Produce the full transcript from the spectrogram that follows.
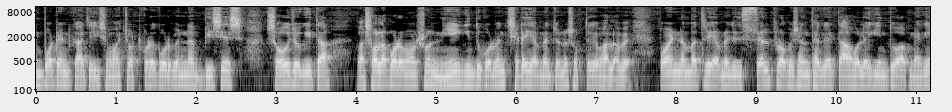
ইম্পর্ট্যান্ট কাজ এই সময় চট করে করবেন না। বিশেষ সহযোগিতা বা সলা পরামর্শ নিয়েই কিন্তু করবেন, সেটাই আপনার জন্য সবথেকে ভালো হবে। পয়েন্ট নাম্বার থ্রি আপনার যদি সেলফ প্রফেশন থাকে, তাহলে কিন্তু আপনাকে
